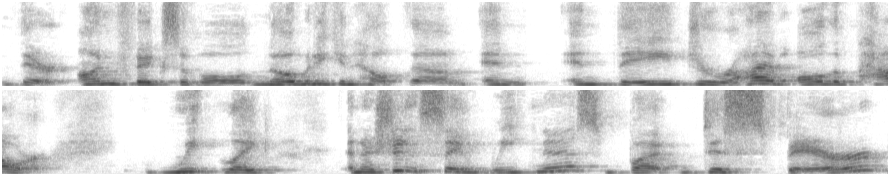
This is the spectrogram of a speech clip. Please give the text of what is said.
they're unfixable nobody can help them and and they derive all the power. We like and i shouldn't say weakness but despair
